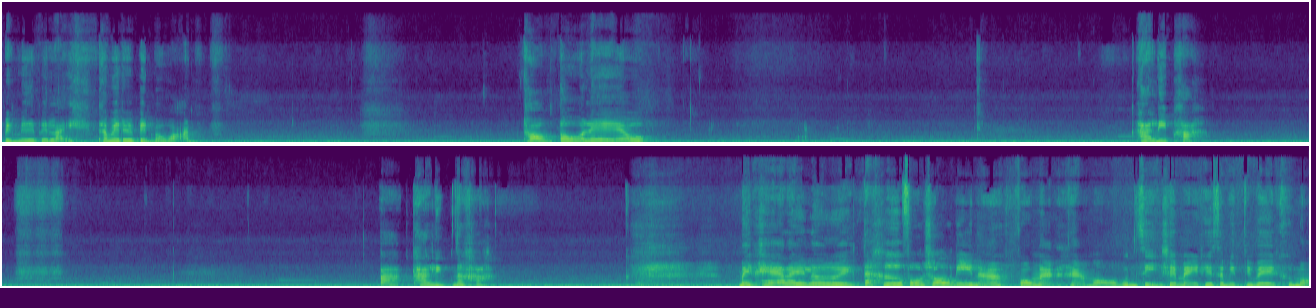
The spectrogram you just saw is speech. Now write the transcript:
ไม่ไม่ได้เป็นไร ถ้าไม่ได้เป็นเบาหวาน ท้องโตแล้ว ทาลิปค่ะ ปากทาลิปนะคะ ไม่แพ้อะไรเลย แต่คือโฟโชคดีนะโฟมอะหาหมอบุญศรีใช่ไหมที่สมิติเวชคือหมอ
